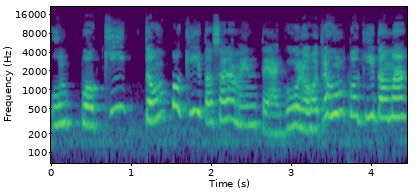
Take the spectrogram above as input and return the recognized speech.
un poquito, un poquito solamente, algunos, otros un poquito más,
